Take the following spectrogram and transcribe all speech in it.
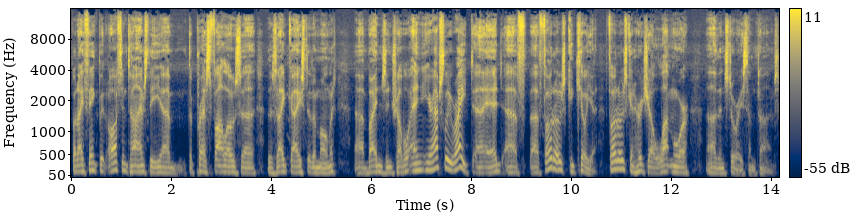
but I think that oftentimes the um, the press follows uh, the zeitgeist of the moment. Uh, Biden's in trouble, and you're absolutely right, uh, Ed. Uh, f- uh, photos can kill you. Photos can hurt you a lot more uh, than stories sometimes.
